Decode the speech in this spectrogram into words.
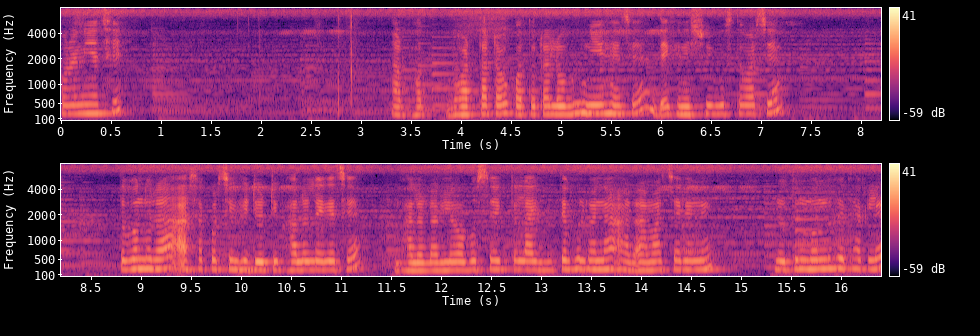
করে নিয়েছি। আর ভর্তাটাও কতটা লোভনীয় হয়েছে দেখে নিশ্চয়ই বুঝতে পারছেন। তো বন্ধুরা, আশা করছি ভিডিওটি ভালো লেগেছে। ভালো লাগলে অবশ্যই একটা লাইক দিতে ভুলবেন না। আর আমার চ্যানেলে নতুন বন্ধু হয়ে থাকলে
